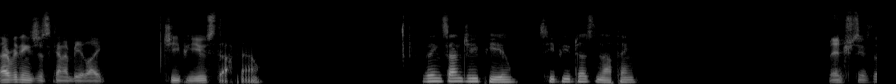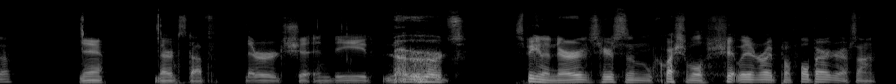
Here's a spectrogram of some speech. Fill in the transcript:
Everything's just going to be like GPU stuff now. Everything's on GPU. CPU does nothing. Interesting stuff. Yeah. Nerd stuff. Nerd shit, indeed. Nerds. Speaking of nerds, here's some questionable shit we didn't write full paragraphs on.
